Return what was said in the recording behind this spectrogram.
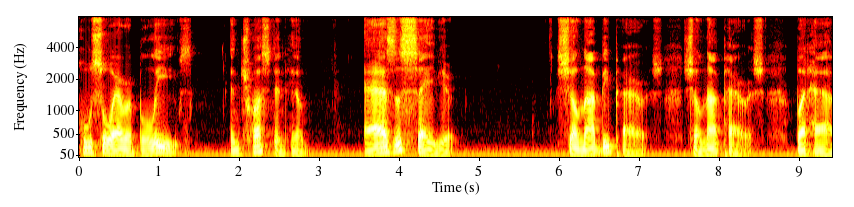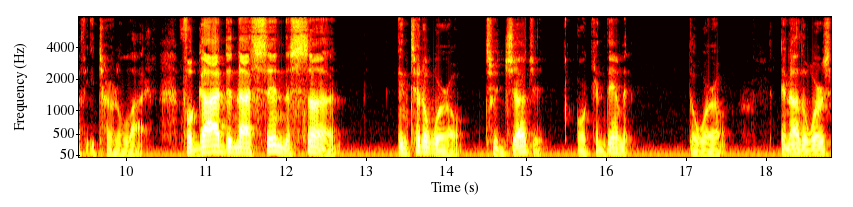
whosoever believes and trusts in him as a Savior shall not be perish, shall not perish, but have eternal life. For God did not send the Son into the world to judge it or condemn it, the world. In other words,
